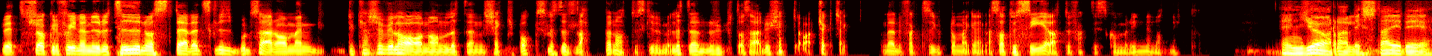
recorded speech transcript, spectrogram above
vet, försöker du få in en ny rutin och ställa ett skrivbord så här, ja, men du kanske vill ha någon liten checkbox, litet lapp något du skriver med, liten ruta så här, du checkar bara, check, check, när du faktiskt har gjort de här grejerna, så att du ser att du faktiskt kommer in i något nytt en göra-lista är det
